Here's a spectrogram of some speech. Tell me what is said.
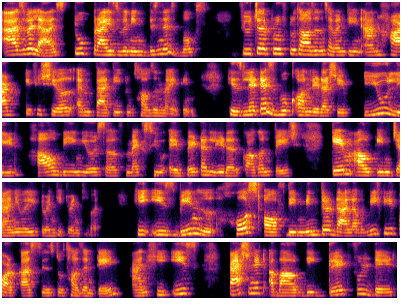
as well as two prize winning business books Future Proof 2017 and Artificial Empathy 2019. His latest book on leadership, You Lead How Being Yourself Makes You a Better Leader, Kogan Page, came out in January 2021. He is been host of the Minter Dialogue weekly podcast since 2010, and he is passionate about the Grateful Dead,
